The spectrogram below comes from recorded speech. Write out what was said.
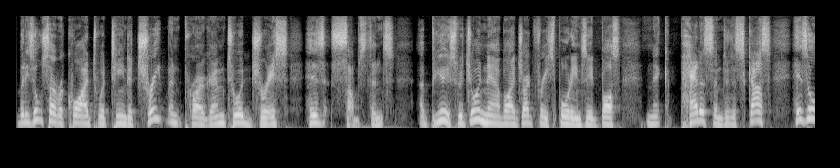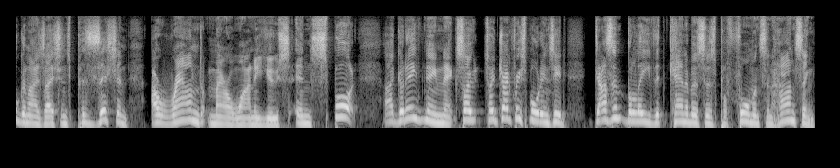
but he's also required to attend a treatment program to address his substance abuse. We're joined now by Drug Free Sport NZ boss Nick Paterson to discuss his organisation's position around marijuana use in sport. Uh, good evening, Nick. So, so Drug Free Sport NZ doesn't believe that cannabis is performance enhancing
